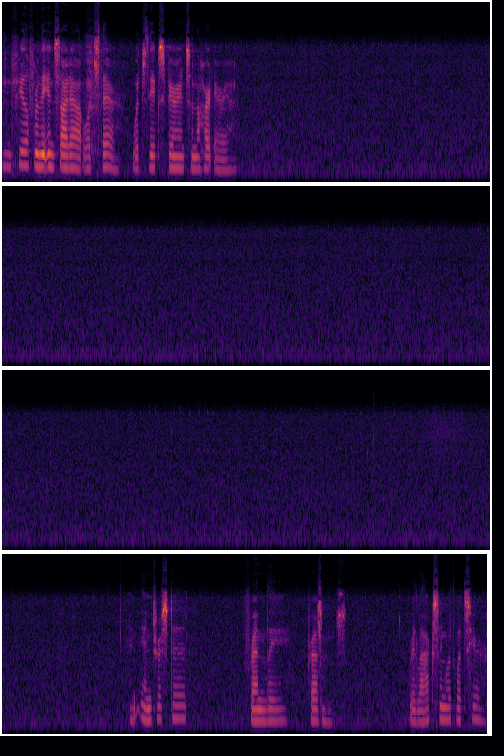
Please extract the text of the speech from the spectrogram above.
And feel from the inside out what's there. What's the experience in the heart area? An interested, friendly presence, relaxing with what's here.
